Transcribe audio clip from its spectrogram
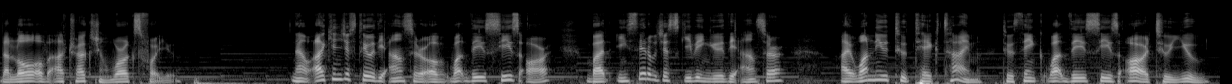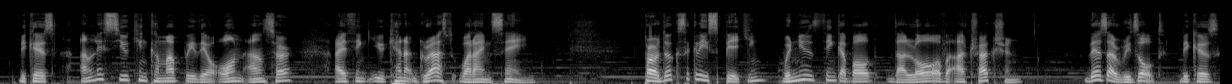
the law of attraction works for you. Now I can just tell you the answer of what these seeds are, but instead of just giving you the answer, I want you to take time to think what these seeds are to you. Because unless you can come up with your own answer, I think you cannot grasp what I'm saying. Paradoxically speaking, when you think about the law of attraction, there's a result because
